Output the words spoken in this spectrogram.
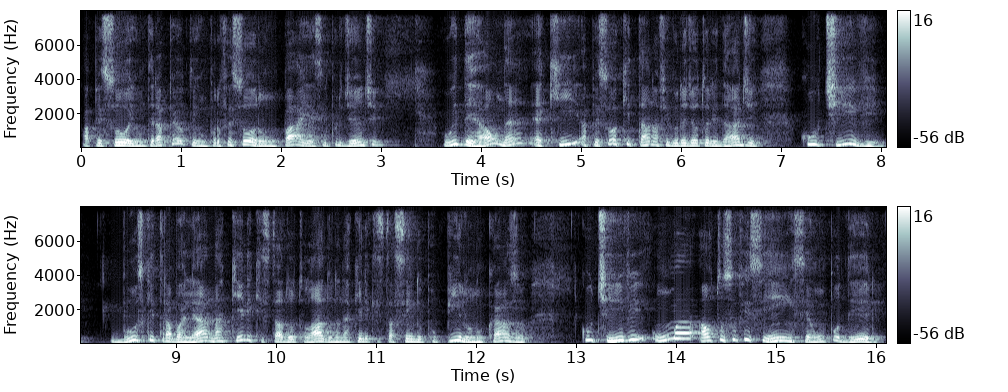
a pessoa e um terapeuta, e um professor, um pai, e assim por diante. O ideal né, é que a pessoa que está na figura de autoridade cultive, busque trabalhar naquele que está do outro lado, né, naquele que está sendo pupilo, no caso, cultive uma autossuficiência, um poder.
